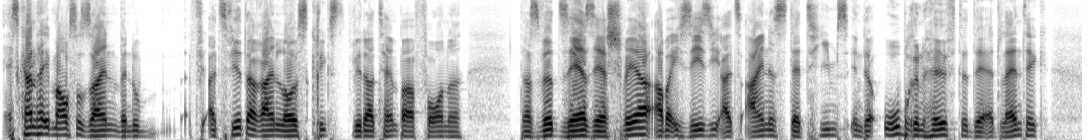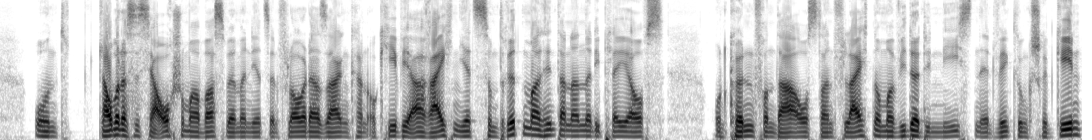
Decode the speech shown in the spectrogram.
es kann eben auch so sein, wenn du als Vierter reinläufst, kriegst wieder Tampa vorne. Das wird sehr, sehr schwer, aber ich sehe sie als eines der Teams in der oberen Hälfte der Atlantic und glaube, das ist ja auch schon mal was, wenn man jetzt in Florida sagen kann, okay, wir erreichen jetzt zum dritten Mal hintereinander die Playoffs und können von da aus dann vielleicht nochmal wieder den nächsten Entwicklungsschritt gehen.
